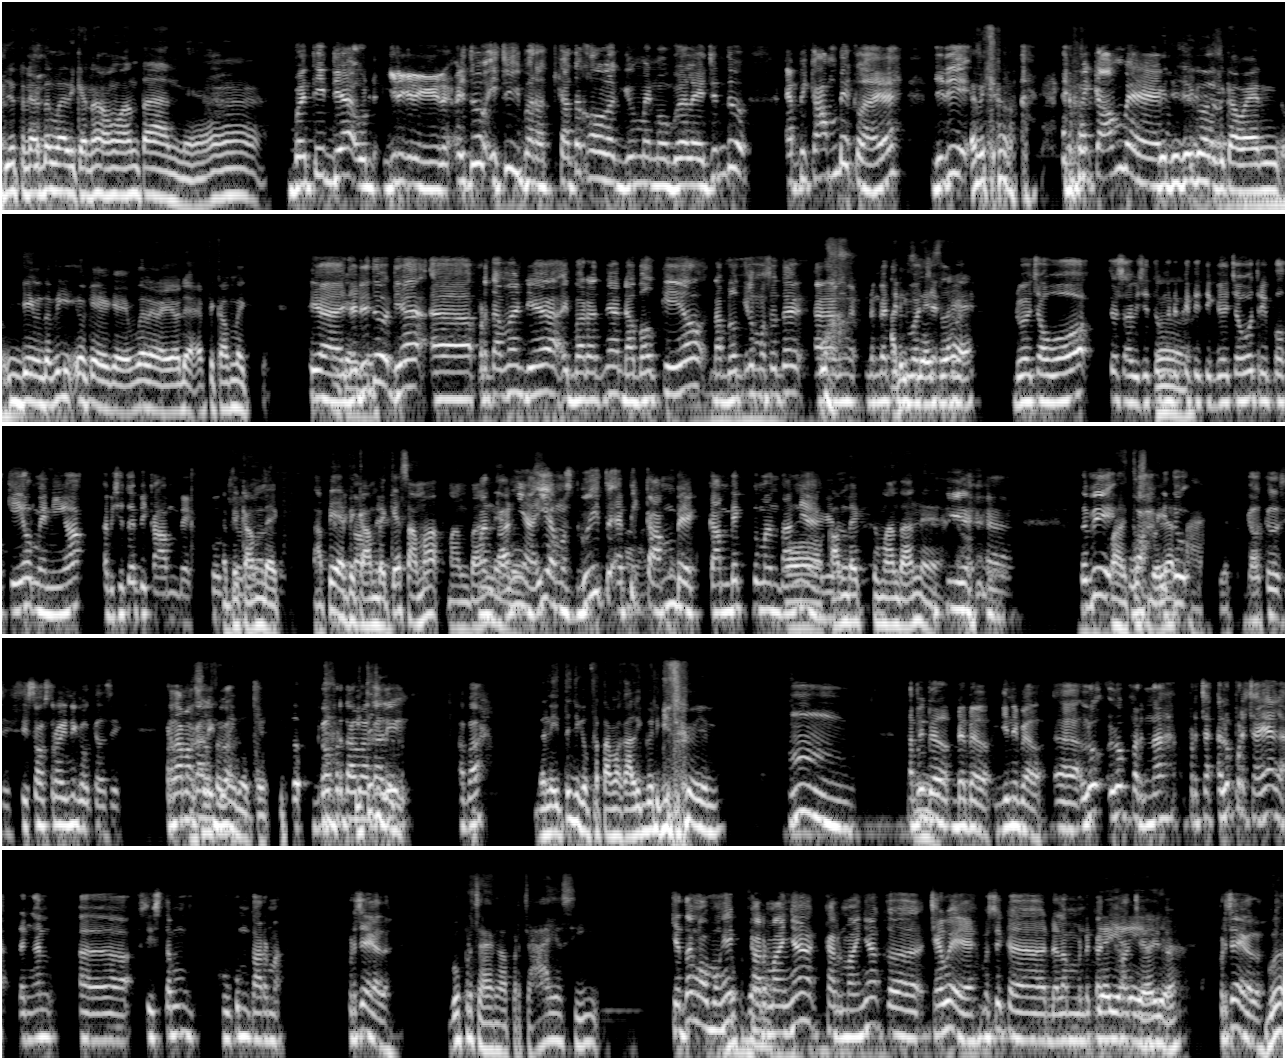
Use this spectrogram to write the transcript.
dia ternyata balikan sama mantannya Berarti dia udah gini gini gini. Itu itu ibarat kata kalau lagi main Mobile Legend tuh epic comeback lah ya. Jadi tapi kalau epic gue comeback. jujur gue gak suka main game tapi oke oke boleh lah ya udah epic comeback Ya, Oke, jadi oke. tuh dia eh, pertama dia ibaratnya double kill, double kill maksudnya eh, nge- deketin ada dua, istilah ce- istilah dua, ya dua cowok, terus abis itu Hmm. ngedeketi tiga cowok triple kill, maniak, abis itu epic comeback. Gokil epic comeback tapi Epic epic comeback. comebacknya sama mantannya Mantannya, iya maksud gue itu epic Ah. comeback, comeback tuh mantannya oh, gitu. comeback ke mantannya ya? Iya. Tapi Wah, wah, itu liat, itu anjir. gokil sih. Si Sostro ini gokil sih. Pertama Itu kali gue. Itu, gue pertama itu kali, juga- dan itu juga pertama kali gue digituin. hmm. Tapi Hmm. Bel, Bel, Bel, gini Bel, Eh, lu lu pernah percaya, lu percaya nggak dengan eh, sistem hukum karma? Percaya gak lo? Gue percaya nggak percaya sih. Kita ngomongnya Gua percaya. karmanya, karmanya ke cewek ya, mesti ke dalam mendekati hal iya cewek itu. iya. Percaya gak lo? Gue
